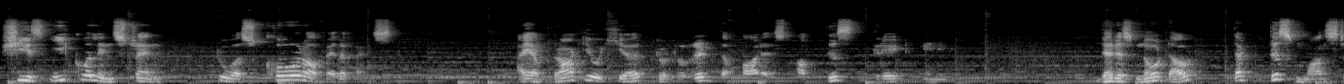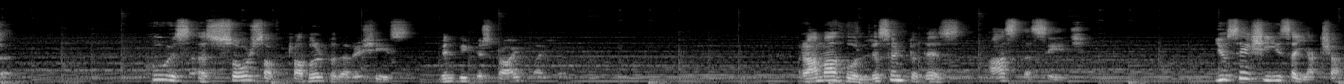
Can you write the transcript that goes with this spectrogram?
She is equal in strength to a score of elephants. I have brought you here to rid the forest of this great enemy. There is no doubt that this monster, who is a source of trouble to the rishis, will be destroyed by her. Rama, who listened to this, asked the sage, You say she is a yaksha.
